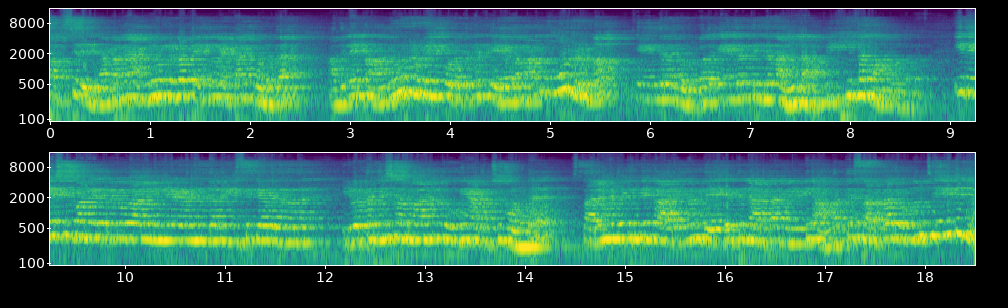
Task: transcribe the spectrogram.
സബ്സിഡി ഞാൻ പറഞ്ഞ അഞ്ഞൂറ് രൂപ തെങ്ങ് വെട്ടാൻ കൊടുത്താൽ അതിലെ നാനൂറ് രൂപയിൽ കൊടുക്കുന്ന കേരളമാണ് നൂറ് രൂപ കേന്ദ്രം കൊടുക്കും അത് കേന്ദ്രത്തിന്റെതല്ല വിഹിതമാണുള്ളത്. ഈ ദേശീയ എത്രയോ കാലം ഇങ്ങനെ കിടന്നിട്ട് വീഴ്ചയ്ക്കാതിരുന്നത് ഇരുപത്തഞ്ച് ശതമാനം തുക അടച്ചുകൊണ്ട് സ്ഥലമെടുപ്പിന്റെ കാര്യങ്ങൾ വേഗത്തിലാക്കാൻ വേണ്ടി അന്നത്തെ സർക്കാർ ഒന്നും ചെയ്തില്ല.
